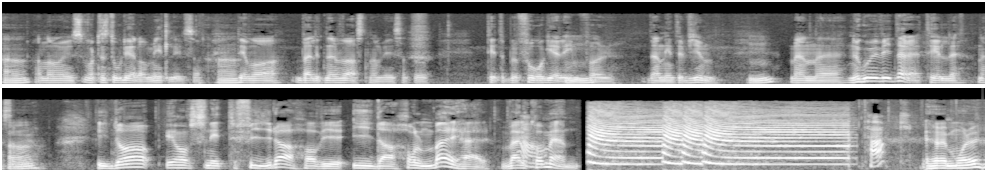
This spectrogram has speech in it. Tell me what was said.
Han har ju varit en stor del av mitt liv. Så det var väldigt nervöst när vi satt och tittade på frågor inför den intervjun. Men eh, nu går vi vidare till nästa Ja. program. Idag i avsnitt fyra har vi Ida Holmberg här. Välkommen! Tack. Hur mår du?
